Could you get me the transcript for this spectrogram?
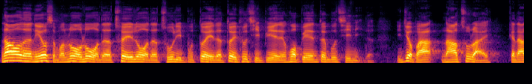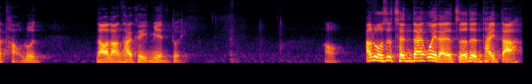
然后呢，你有什么懦弱的、脆弱的、处理不对的、对不起别人或别人对不起你的，你就把它拿出来跟他讨论，然后让他可以面对。好啊，如果是承担未来的责任太大，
